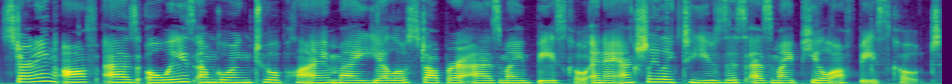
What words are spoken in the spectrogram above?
Starting off, as always, I'm going to apply my yellow stopper as my base coat, and I actually like to use this as my peel off base coat.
